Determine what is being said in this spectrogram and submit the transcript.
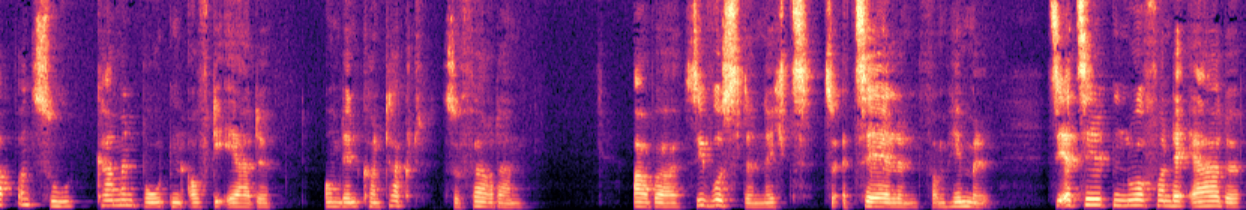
Ab und zu kamen Boten auf die Erde, um den Kontakt zu fördern. Aber sie wussten nichts zu erzählen vom Himmel. Sie erzählten nur von der Erde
